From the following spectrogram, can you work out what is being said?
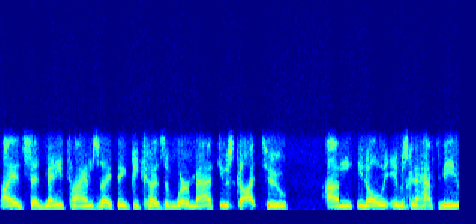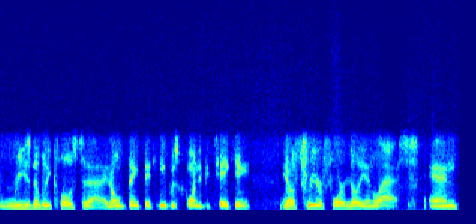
I had said many times that I think because of where Matthews got to, um, you know, it was going to have to be reasonably close to that. I don't think that he was going to be taking, you know, three or four million less, and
